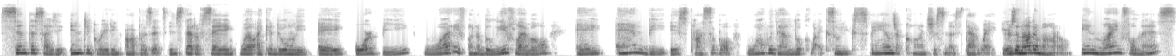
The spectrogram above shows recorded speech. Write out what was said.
synthesizing, integrating opposites instead of saying, well, I can do only A or B. What if on a belief level, A and B is possible. What would that look like? So it expands our consciousness that way. Here's another model. In mindfulness,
